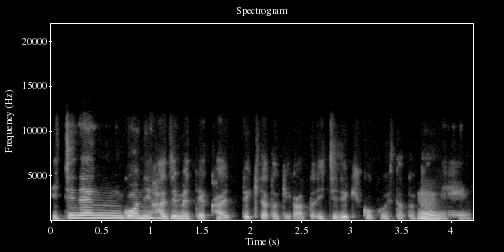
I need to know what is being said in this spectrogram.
1年後に初めて帰ってきた時があった。一時帰国した時に、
